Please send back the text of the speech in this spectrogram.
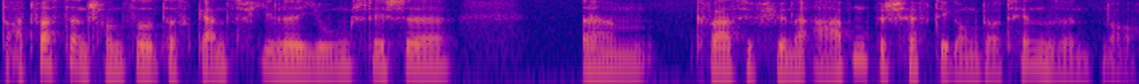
dort war es dann schon so, dass ganz viele Jugendliche ähm, quasi für eine Abendbeschäftigung dorthin sind noch.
